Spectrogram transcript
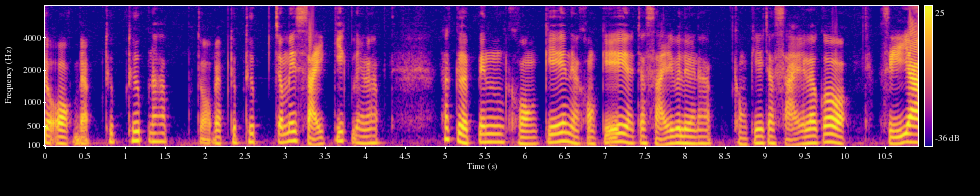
จะออกแบบทึบๆนะครับจะออกแบบทึบๆจะไม่ใสกิ๊กเลยนะครับ ถ้าเกิดเป็นของเก๊เนี่ยของเก๊จะใสไปเลยนะครับ ของเกจะใสแล้วก็สียา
